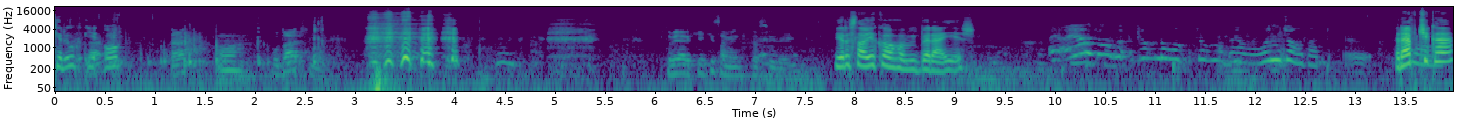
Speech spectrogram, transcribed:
Кирил, є- оп. Так, О. удачно. Тобі Ярик, які самі красиві? Ярослав, якого вибираєш? А я цього, цього, цього брав, він цього так. Репчика?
